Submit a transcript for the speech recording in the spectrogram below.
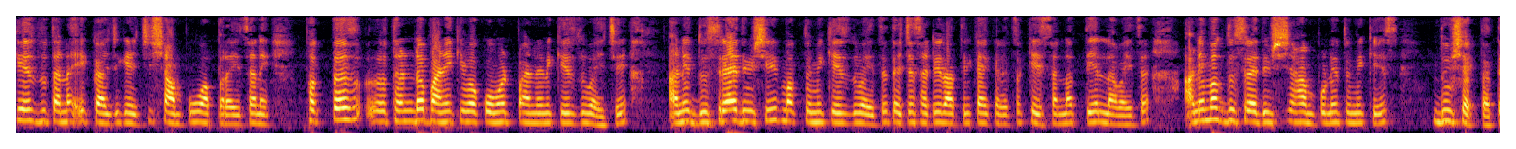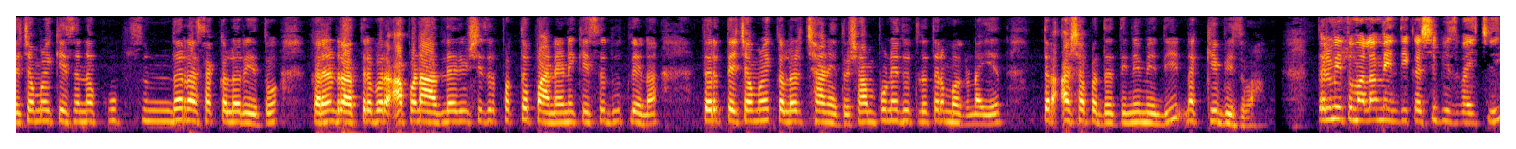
केस धुताना एक काळजी घ्यायची. शॅम्पू वापरायचा नाही. फक्त थंड पाणी किंवा कोमट पाण्याने केस धुवायचे. आणि दुसऱ्या दिवशी मग तुम्ही केस धुवायचं त्याच्यासाठी रात्री काय करायचं? केसांना तेल लावायचं आणि मग दुसऱ्या दिवशी शॅम्पूने तुम्ही केस धुवू शकता. त्याच्यामुळे केसांना खूप सुंदर असा कलर येतो. कारण रात्रभर आपण आदल्या दिवशी जर फक्त पाण्याने केस धुतले ना तर त्याच्यामुळे कलर छान येतो. शॅम्पूने धुतलं तर मग नाही येत. तर अशा पद्धतीने मेहंदी नक्की भिजवा. तर मी तुम्हाला मेहंदी कशी भिजवायची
